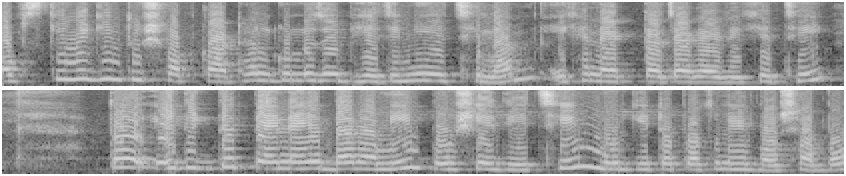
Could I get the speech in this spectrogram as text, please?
অফ স্কিনে কিন্তু সব কাঁঠালগুলো যে ভেজে নিয়েছিলাম এখানে একটা জায়গায় রেখেছি। তো এদিক দিয়ে প্যানে এবার আমি বসিয়ে দিয়েছি, মুরগিটা প্রথমে বসাবো।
